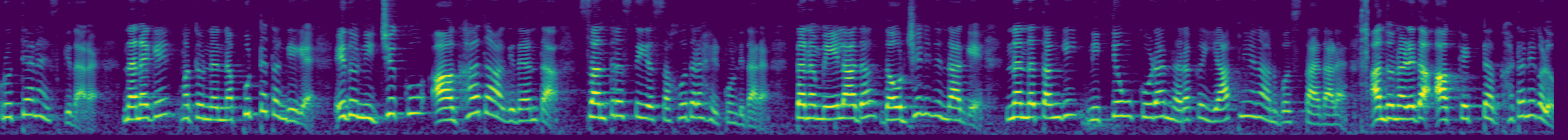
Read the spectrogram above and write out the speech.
ಕೃತ್ಯನ ಎಸಗಿದ್ದಾರೆ ನನಗೆ ಮತ್ತು ನನ್ನ ಪುಟ್ಟ ತಂಗಿಗೆ ಇದು ನಿಜಕ್ಕೂ ಆಘಾತ ಆಗಿದೆ ಅಂತ ಸಂತ್ರಸ್ತೆಯ ಸಹೋದರ ಹೇಳ್ಕೊಂಡಿದ್ದಾರೆ. ತನ್ನ ಮೇಲಾದ ದೌರ್ಜನ್ಯದಿಂದಾಗಿ ನನ್ನ ತಂಗಿ ನಿತ್ಯವೂ ಕೂಡ ನರಕ ಯಾತನೆಯನ್ನು ಅನುಭವಿಸ್ತಾ ಇದ್ದಾಳೆ. ಅಂದು ನಡೆದ ಆ ಕೆಟ್ಟ ಘಟನೆಗಳು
